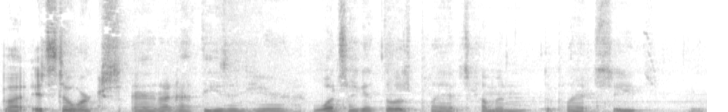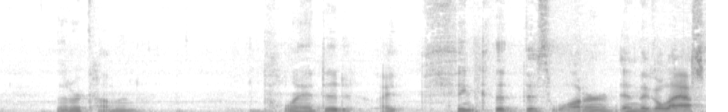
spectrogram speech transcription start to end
But it still works, and I got these in here. Once I get those plants coming, the plant seeds that are coming, planted, I think that this water and the glass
